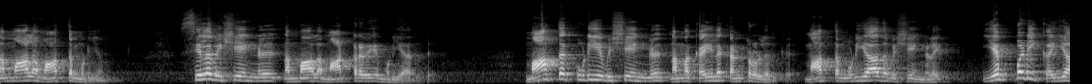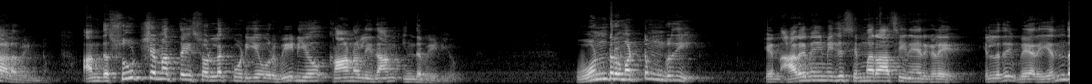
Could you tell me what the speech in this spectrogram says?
நம்மால் மாற்ற முடியும். சில விஷயங்கள் நம்மால் மாற்றவே முடியாதது. மாற்றக்கூடிய விஷயங்கள் நம்ம கையில் கண்ட்ரோல் இருக்குது மாற்ற முடியாத விஷயங்களை எப்படி கையாள வேண்டும்? அந்த சூட்சமத்தை சொல்லக்கூடிய ஒரு வீடியோ காணொளி தான் இந்த வீடியோ. ஒன்று மட்டும் உறுதி. என் அருமைமிகு சிம்மராசி நேர்களே அல்லது வேறு எந்த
